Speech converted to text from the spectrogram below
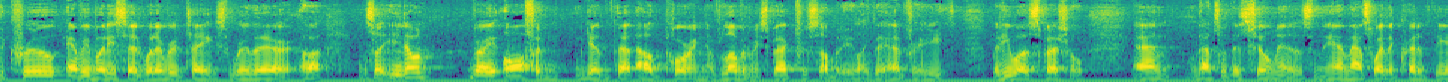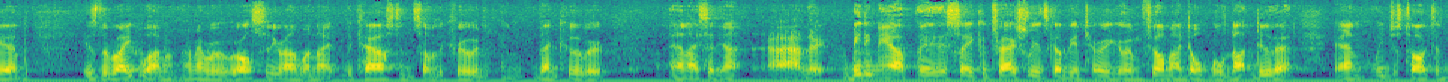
the crew, everybody said, whatever it takes, we're there. Uh, and so you don't very often get that outpouring of love and respect for somebody like they had for Heath. But he was special. And that's what this film is in the end. That's why the credit the end is the right one. I remember we were all sitting around one night, the cast and some of the crew in, in Vancouver, and I said, "Yeah, ah, they're beating me up. They say contractually it's got to be a Terry Gilliam film. I don't, will not do that." And we just talked, and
